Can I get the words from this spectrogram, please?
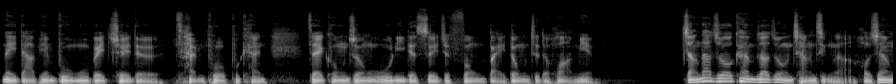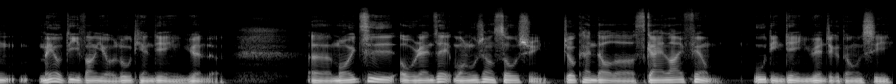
那一大片布幕被吹得 残破不堪，在空中无力的随着风摆动着的画面。长大之后看不到这种场景了，好像没有地方有露天电影院了。呃，某一次偶然在网络上搜寻，就看到了 Skyline Film 屋顶电影院这个东西，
